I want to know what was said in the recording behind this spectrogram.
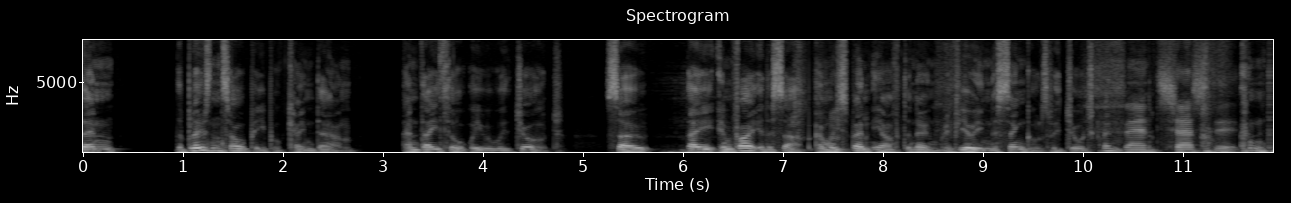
Then the Blues and Soul people came down and they thought we were with George. So they invited us up and we spent the afternoon reviewing the singles with George Clinton. Fantastic. And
